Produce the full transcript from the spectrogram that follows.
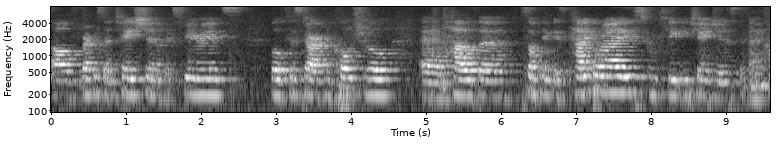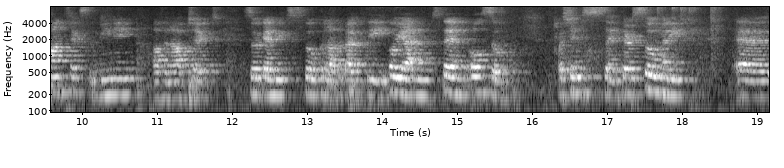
of representation, of experience, both historic and cultural, um, how the something is categorized completely changes the kind of context, the meaning of an object. So again, we spoke a lot about the, oh yeah, and then also, as James was saying, there are so many, uh,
